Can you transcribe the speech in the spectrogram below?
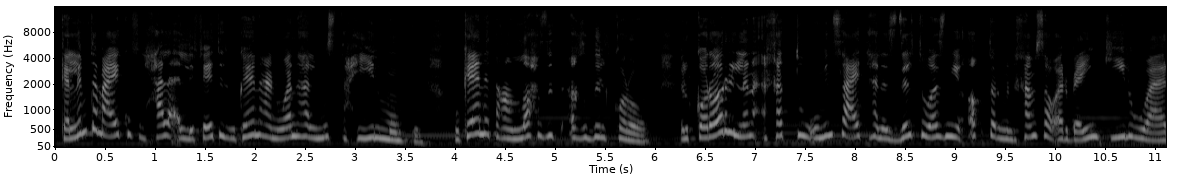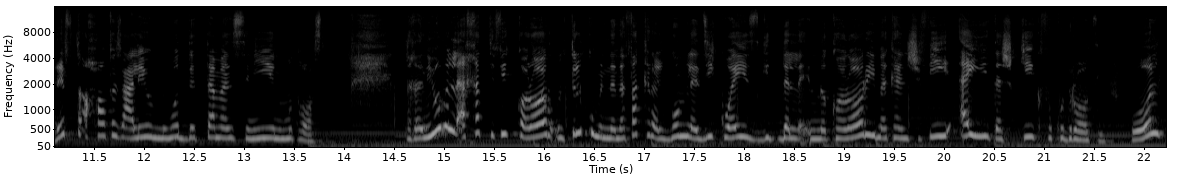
اتكلمت معاكم في الحلقة اللي فاتت وكان عنوانها المستحيل ممكن وكانت عن لحظة أخذ القرار. القرار اللي أنا أخدته ومن ساعتها نزلت وزني أكتر من 45 كيلو وعرفت أحافظ عليهم لمدة 8 سنين متواصلة. اليوم اللي أخدت فيه القرار قلت لكم إن أنا فاكرة الجملة دي كويس جدا لأن قراري ما كانش فيه أي تشكيك في قدراتي. وقلت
